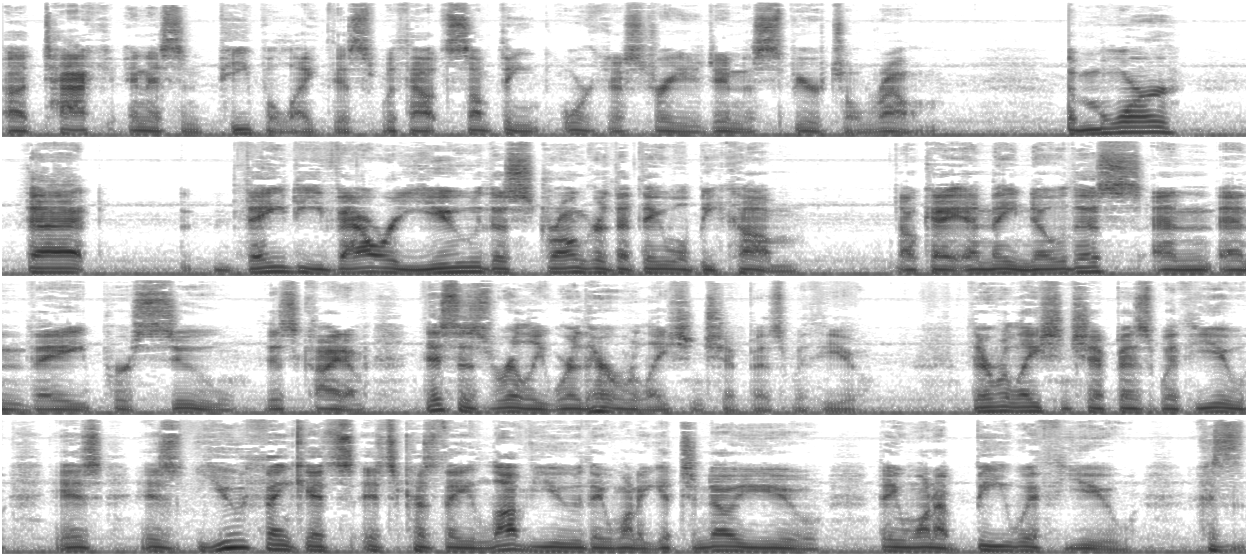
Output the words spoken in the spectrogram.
attack innocent people like this without something orchestrated in the spiritual realm. The more that they devour you, the stronger that they will become. Okay, and they know this and and they pursue this kind of this is really where their relationship is with you their relationship is with you is is you think it's it's because they love you they want to get to know you they want to be with you. Because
